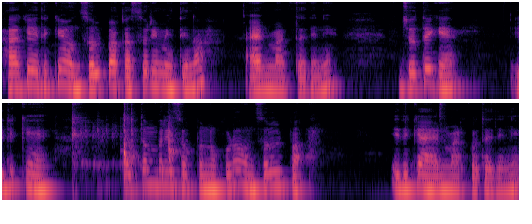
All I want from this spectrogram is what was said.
ಹಾಗೆ ಇದಕ್ಕೆ ಒಂದು ಸ್ವಲ್ಪ ಕಸೂರಿ ಮೇಥಿನ ಆ್ಯಡ್ ಮಾಡ್ತಾ ಇದ್ದೀನಿ. ಜೊತೆಗೆ ಇದಕ್ಕೆ ಕೊತ್ತಂಬರಿ ಸೊಪ್ಪನ್ನು ಕೂಡ ಒಂದು ಸ್ವಲ್ಪ ಇದಕ್ಕೆ ಆ್ಯಡ್ ಮಾಡ್ಕೋತಾ ಇದ್ದೀನಿ.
